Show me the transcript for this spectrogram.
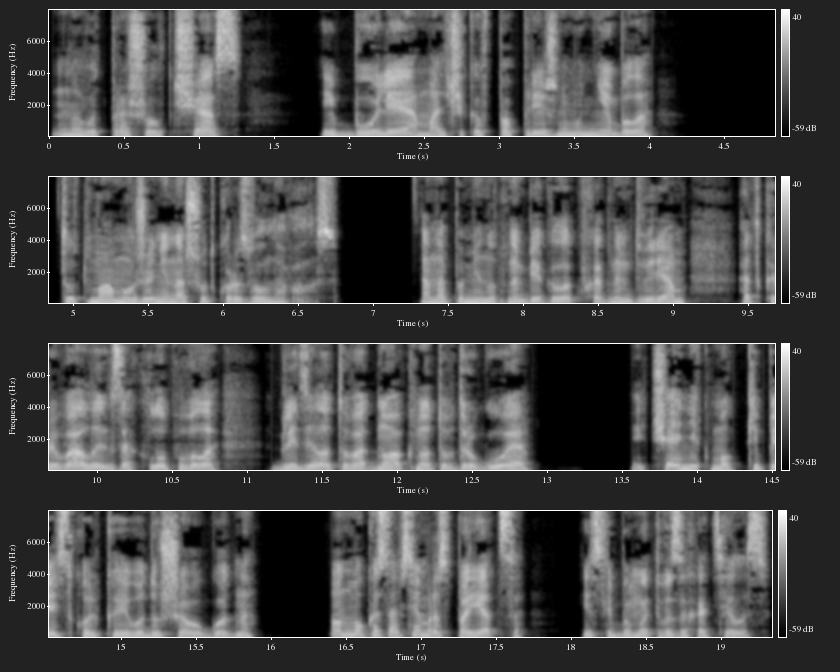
Но вот прошел час и более, а мальчиков по-прежнему не было. Тут мама уже не на шутку разволновалась. Она поминутно бегала к входным дверям, открывала их, захлопывала, глядела то в одно окно, то в другое. И чайник мог кипеть сколько его душе угодно. Он мог и совсем распаяться, если бы ему этого захотелось.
